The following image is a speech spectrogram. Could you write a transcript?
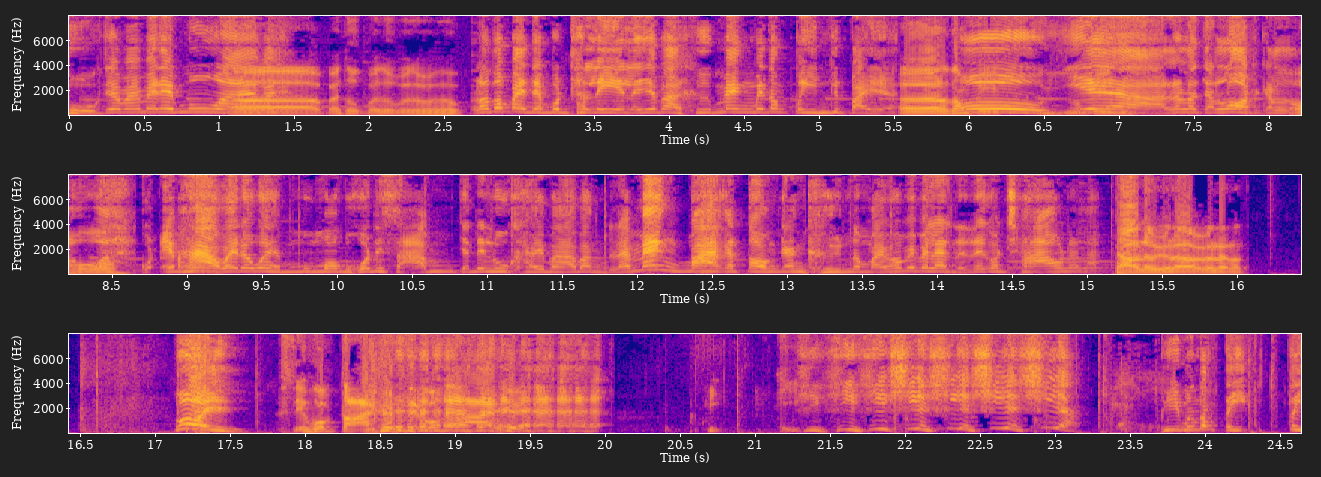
ถูกใช่ไหมไม่ได้มั่วเอใช่ไหมอไปถูกไปถูกไปถูกไปถูกเราต้องไปแต่บนทะเลเลยใช่ป่ะคือแม่งไม่ต้องปีนขึ้นไปอะเออเราต้องปีนโอ้ต้องปีเยี่นยอะ แล้วเราจะรอดกันเหรโอ้อโห วะกด F5 ไว้นะเว้ยมุมมองบุคคลที่ 3 จะได้รู้ใครมาบ้าง และแม่งบากันตอนกลางคืนทำไมว่าไม่เป็นไรเดี๋ยวได้ก็เช้าแล้วล่ะ เช้าเร็วอยู่แล้วไม่เป็นไรหรอก เฮ้ยเสียงความตายเสียงความตายเชี่ยเชี่ยเชี่ยเชี่ยเชี่ยเชี่ยเชี่ยพี่มึงต้องตีตี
